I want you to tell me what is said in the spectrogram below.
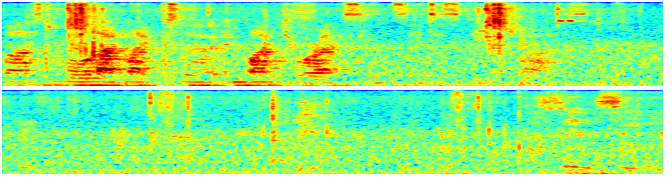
First of all, I'd like to invite Your Excellency to speak first. Excellency.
